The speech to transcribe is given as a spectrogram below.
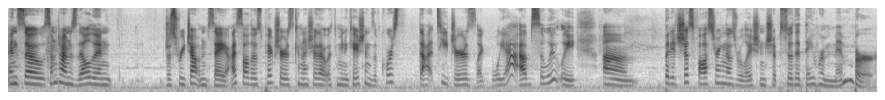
And so sometimes they'll then just reach out and say, I saw those pictures. Can I share that with communications? Of course, that teacher is like, well, yeah, absolutely. Um, but it's just fostering those relationships so that they remember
